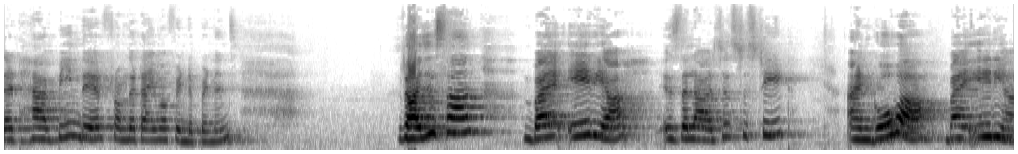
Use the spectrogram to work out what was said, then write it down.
that have been there from the time of independence. Rajasthan by area is the largest state and Goa by area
